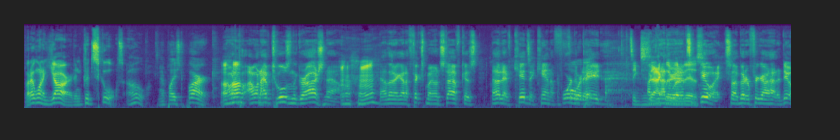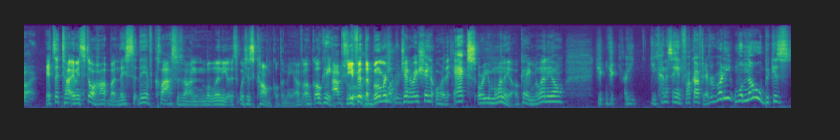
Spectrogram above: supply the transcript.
But I want a yard and good schools. Oh, A place to park. I uh wanna huh. pu- I want to have tools in the garage now. Now that I got to fix my own stuff, because now that I have kids, I can't afford, Afford to it. pay It's like exactly what it to do it. So I better figure out how to do it. It's a t- I mean, it's still a hot button. They s- they have classes on millennials, which is comical to me. Of, of- okay, do you fit the boomer generation or the X or you millennial? Okay, millennial, you, you, are you, you kind of saying fuck off to everybody? Well, no, because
